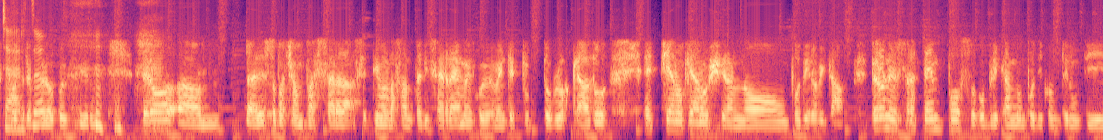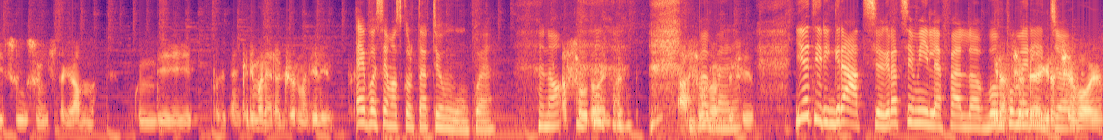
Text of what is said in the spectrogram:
certo. potrebbero colpirmi. Però um, adesso facciamo passare la settimana santa di Sanremo in cui ovviamente è tutto bloccato e piano piano usciranno un po' di novità. Però nel frattempo sto pubblicando un po' di contenuti su, su Instagram, quindi potete anche rimanere aggiornati lì. E possiamo ascoltarti ovunque. No? Assolutamente, assolutamente sì. Io ti ringrazio, grazie mille Fellow, buon grazie pomeriggio. Te, grazie a voi,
